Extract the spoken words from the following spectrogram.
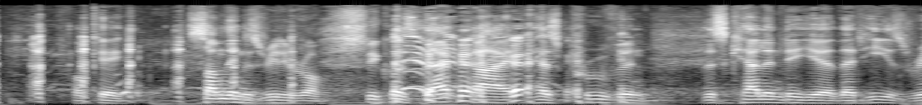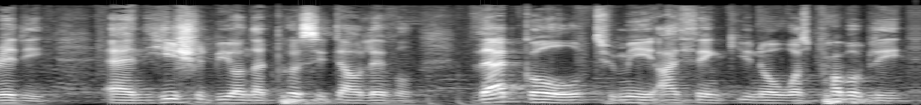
Okay, something is really wrong because that guy has proven this calendar year that he is ready and he should be on that Percy Tau level. That goal, to me, I think, you know, was probably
